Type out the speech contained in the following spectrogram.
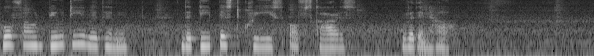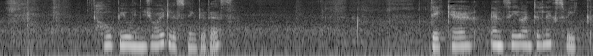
who found beauty within the deepest crease of scars within her. Hope you enjoyed listening to this. Take care and see you until next week.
